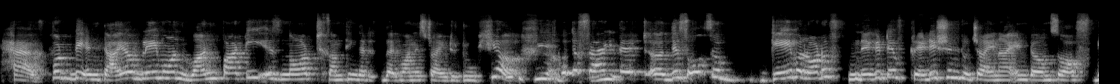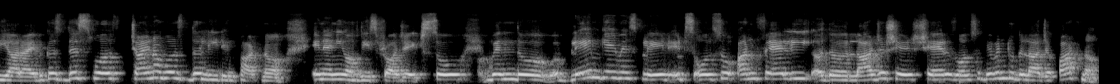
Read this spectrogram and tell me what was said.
have. Put the entire blame on one party is not something that, that one is trying to do here. Yeah. But the fact that uh, this also gave a lot of negative credition to China in terms of BRI because this was China was the leading partner in any of these projects. So when the blame game is played, it's also unfairly uh, the larger share, share is also given to the larger partner.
